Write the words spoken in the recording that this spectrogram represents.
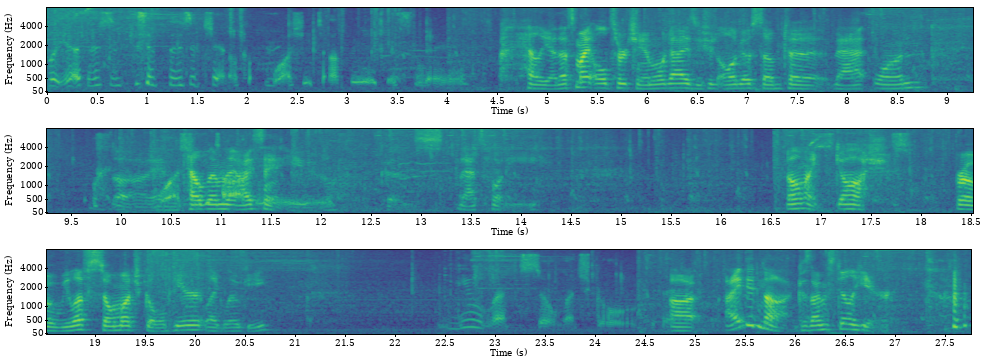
But yeah, there's a, there's a channel called Washi Toppy. Hilarious. Hell yeah, that's my alter channel, guys. You should all go sub to that one. Uh, and Washi tell them that I sent you. Because that's funny. Oh my gosh. Bro, we left so much gold here, like Loki. You left so much gold. Uh, I did not, because I'm still here.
